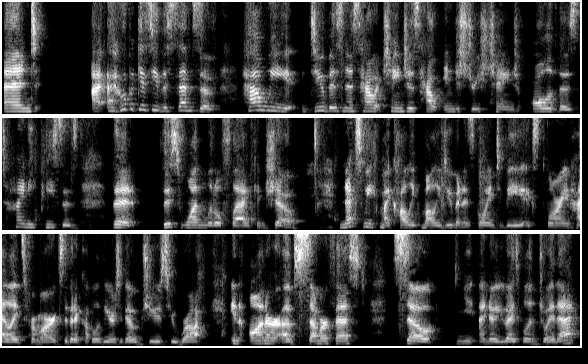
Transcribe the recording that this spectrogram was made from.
and I, I hope it gives you the sense of how we do business, how it changes, how industries change, all of those tiny pieces that this one little flag can show. Next week, my colleague Molly Dubin is going to be exploring highlights from our exhibit a couple of years ago, Jews Who Rock, in honor of Summerfest. So I know you guys will enjoy that.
